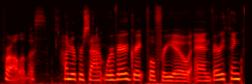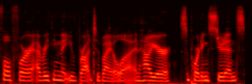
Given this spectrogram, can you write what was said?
for all of us. 100%. We're very grateful for you and very thankful for everything that you've brought to Biola and how you're supporting students.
